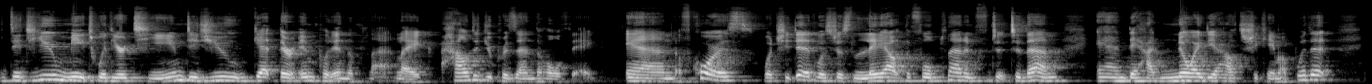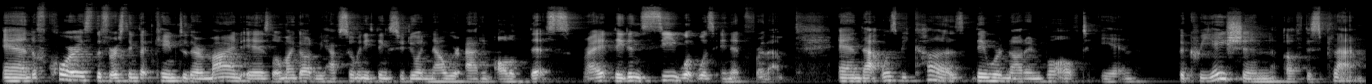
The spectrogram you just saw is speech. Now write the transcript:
Did you meet with your team? Did you get their input in the plan? Like, how did you present the whole thing? And of course, what she did was just lay out the full plan to, to, them, and they had no idea how she came up with it. And of course, the first thing that came to their mind is, oh my God, we have so many things to do, and now we're adding all of this, right? They didn't see what was in it for them. And that was because they were not involved in the creation of this plan,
